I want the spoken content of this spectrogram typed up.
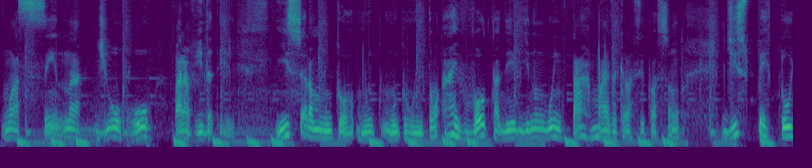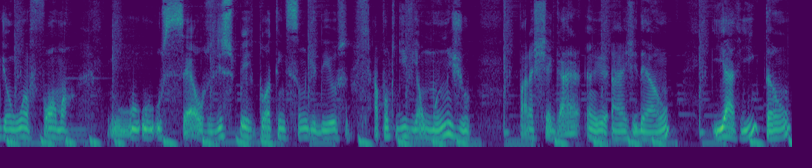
uma cena de horror para a vida dele. Isso era muito, muito, muito ruim. Então a revolta dele de não aguentar mais aquela situação despertou de alguma forma os céus, despertou a atenção de Deus a ponto de enviar um anjo para chegar a Gideão e aí então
